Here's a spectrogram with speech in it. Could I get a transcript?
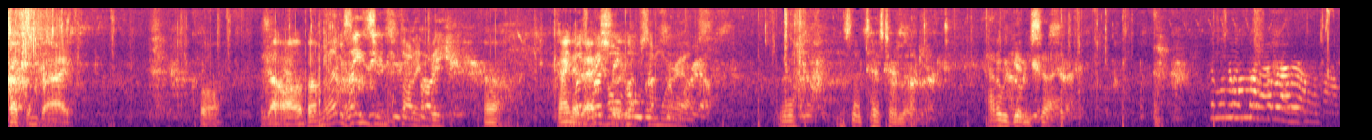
Fucking die. Cool. Is that all of them? Well, that was easier than I thought it'd be. Oh, kind of Must be actually. holed up somewhere else. Well, let's not test our luck. How do we get inside? Someone left a ladder on the top.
